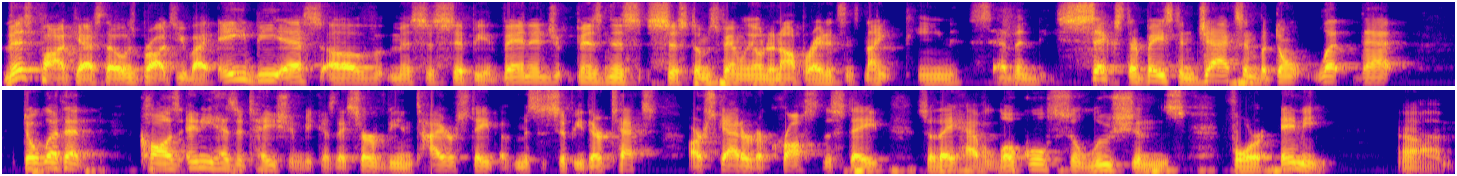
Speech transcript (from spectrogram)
This podcast, though, is brought to you by ABS of Mississippi Advantage Business Systems, family owned and operated since 1976. They're based in Jackson, but don't let that don't let that cause any hesitation because they serve the entire state of Mississippi. Their techs are scattered across the state, so they have local solutions for any um,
